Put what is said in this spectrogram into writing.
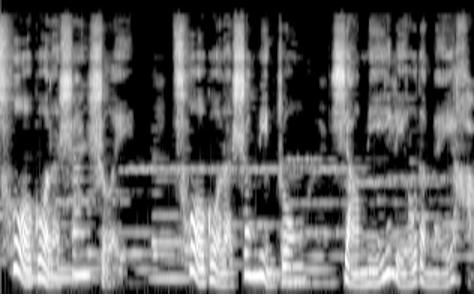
错过了山水，错过了生命中。想弥留的美好。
